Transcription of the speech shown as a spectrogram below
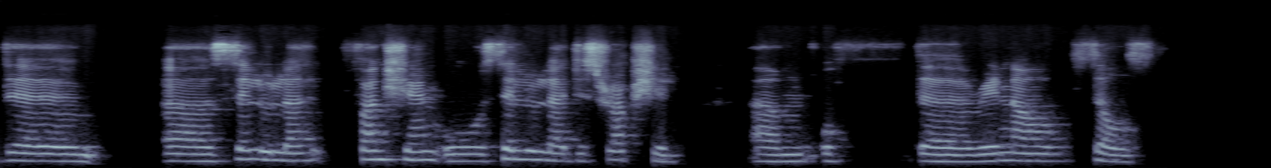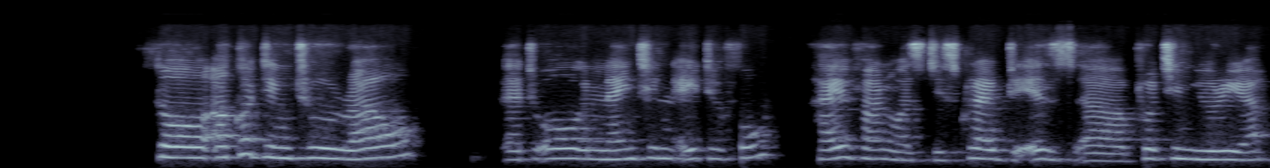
the uh, cellular function or cellular disruption um, of the renal cells. So according to Rao et al. in 1984, HIVAN was described as uh, proteinuria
